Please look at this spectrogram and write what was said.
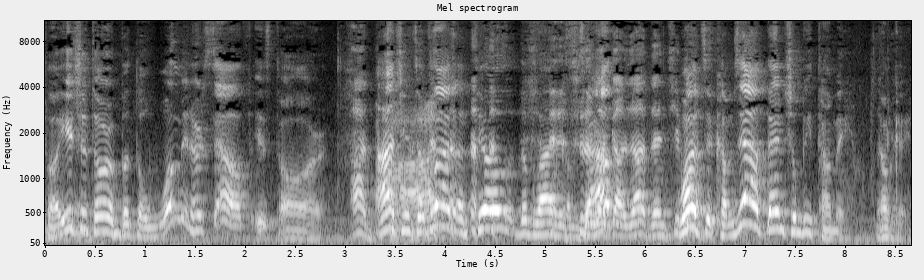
Va'isha Torah, but the woman herself is Torah. Actually, ah, it's a blood until the blood comes soon as it out. comes out, then she- Once it comes out, then she'll be tummy. Okay.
